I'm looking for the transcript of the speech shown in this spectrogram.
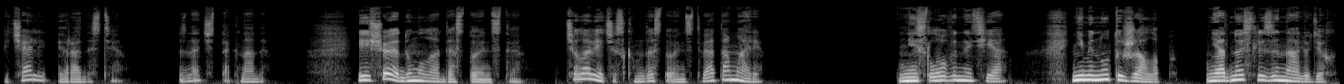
печали и радости. Значит, так надо. И еще я думала о достоинстве. Человеческом достоинстве, о Тамаре. Ни слова нытья, ни минуты жалоб, ни одной слезы на людях,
